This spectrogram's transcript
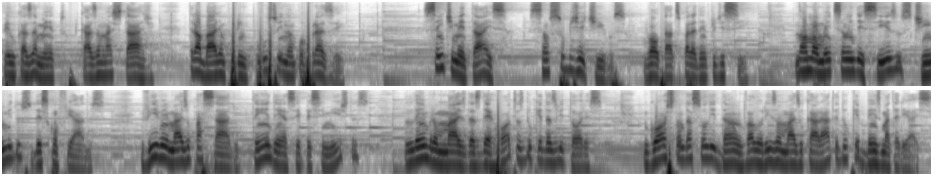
pelo casamento, casam mais tarde, trabalham por impulso e não por prazer. Sentimentais são subjetivos, voltados para dentro de si. Normalmente são indecisos, tímidos, desconfiados. Vivem mais o passado, tendem a ser pessimistas, lembram mais das derrotas do que das vitórias. Gostam da solidão, valorizam mais o caráter do que bens materiais.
